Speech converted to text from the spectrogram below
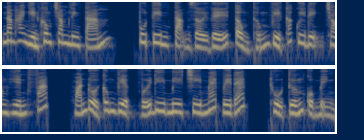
Năm 2008, Putin tạm rời ghế tổng thống vì các quy định trong hiến pháp hoán đổi công việc với Dmitry Medvedev, thủ tướng của mình.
